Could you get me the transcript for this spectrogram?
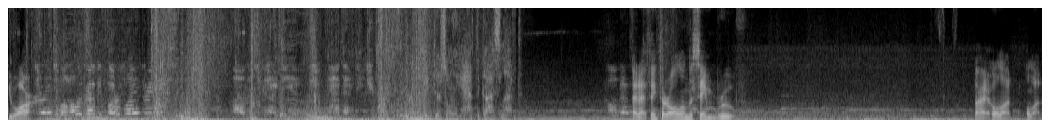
You are. Turn into a holographic butterfly in three weeks? Oh, that's a good idea. We should add that feature. I think there's only half the guys left. And I think they're all on the same roof. Alright, hold on, hold on.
